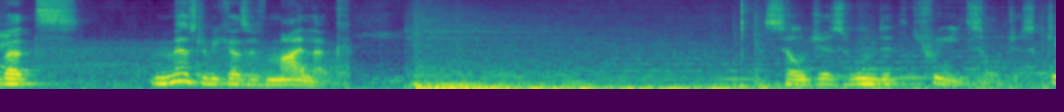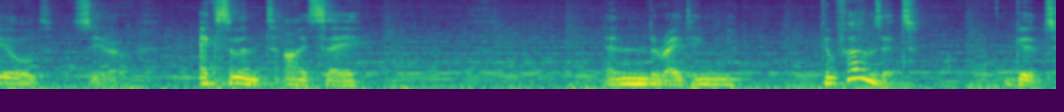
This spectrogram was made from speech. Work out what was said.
But mostly because of my luck. Soldiers wounded, 3. Soldiers killed, 0. Excellent, I say. And the rating confirms it. Good.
